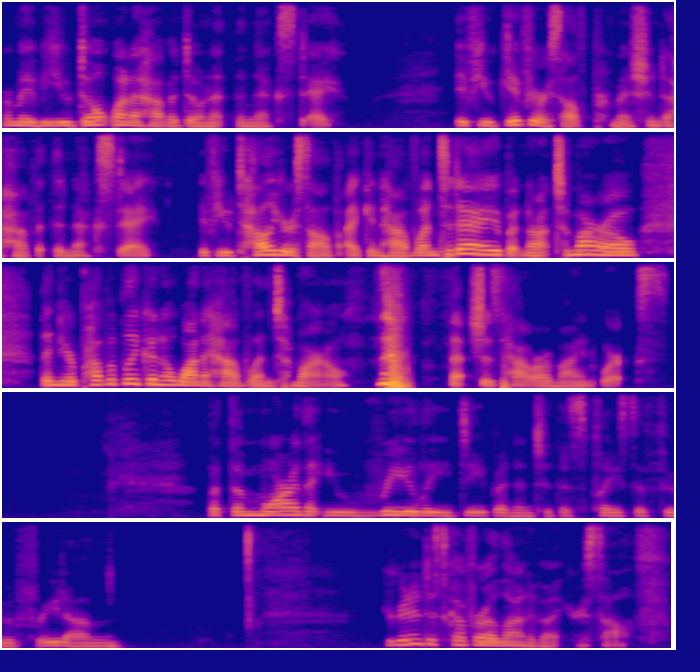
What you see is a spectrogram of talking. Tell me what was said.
Or maybe you don't want to have a donut the next day. If you give yourself permission to have it the next day, if you tell yourself, I can have one today, but not tomorrow, then you're probably going to want to have one tomorrow. That's just how our mind works. But the more that you really deepen into this place of food freedom, you're going to discover a lot about yourself.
